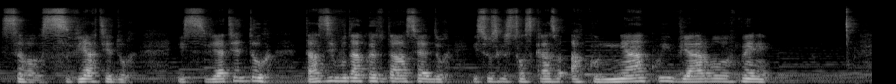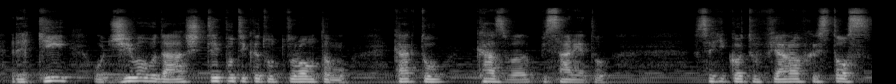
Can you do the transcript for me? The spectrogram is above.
са в Святия Дух. И Святия Дух, тази вода, която дава Святия Дух, Исус Христос казва, ако някой вярва в мене, реки от жива вода ще потекат от ролата му, както казва Писанието. Всеки, който вярва в Христос,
